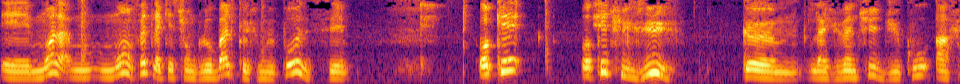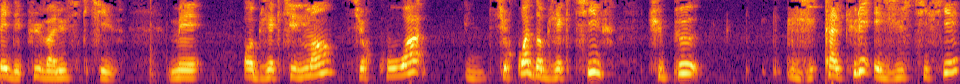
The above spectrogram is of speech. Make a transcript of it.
Et moi, la, moi, en fait, la question globale que je me pose, c'est ok, ok, tu juges que hum, la Juventus, du coup, a fait des plus-values fictives. Mais objectivement, sur quoi, sur quoi d'objectif tu peux calculer et justifier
